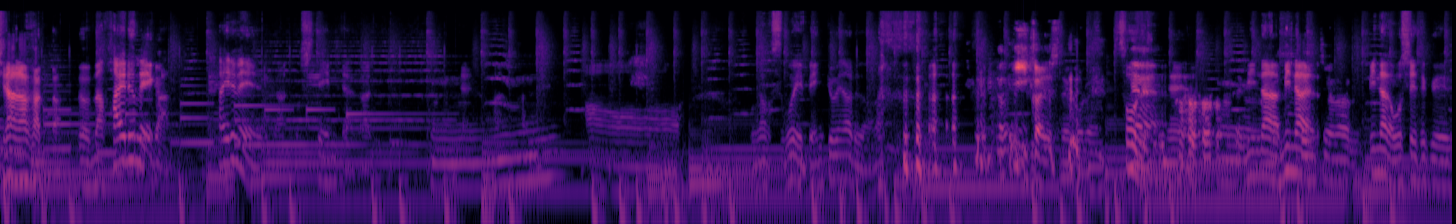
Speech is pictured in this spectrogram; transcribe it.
知らなかった。ファイル名が、ファイル名が指定みたいなのがなんかすごい勉強になるな。いい回ですね、これ。そうですね。うみんなみんなみんなが教えてくれる。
